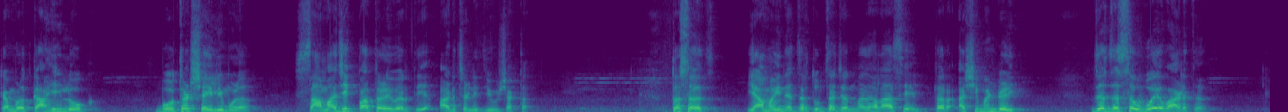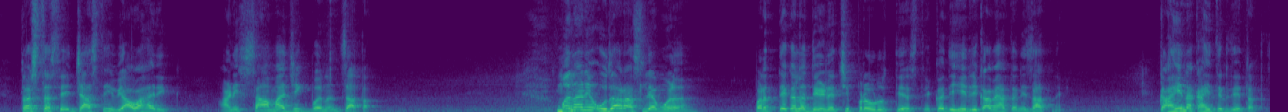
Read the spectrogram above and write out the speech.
त्यामुळं काही लोक बोथट शैलीमुळं सामाजिक पातळीवरती अडचणीत येऊ शकतात. तसंच या महिन्यात जर तुमचा जन्म झाला असेल तर अशी मंडळी जसजसं वय वाढतं तसतसे जास्ती व्यावहारिक आणि सामाजिक बनत जातात. मनाने उदार असल्यामुळं प्रत्येकाला देण्याची प्रवृत्ती असते. कधीही रिकाम्या हाताने जात नाही. काही ना काहीतरी देतातच.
